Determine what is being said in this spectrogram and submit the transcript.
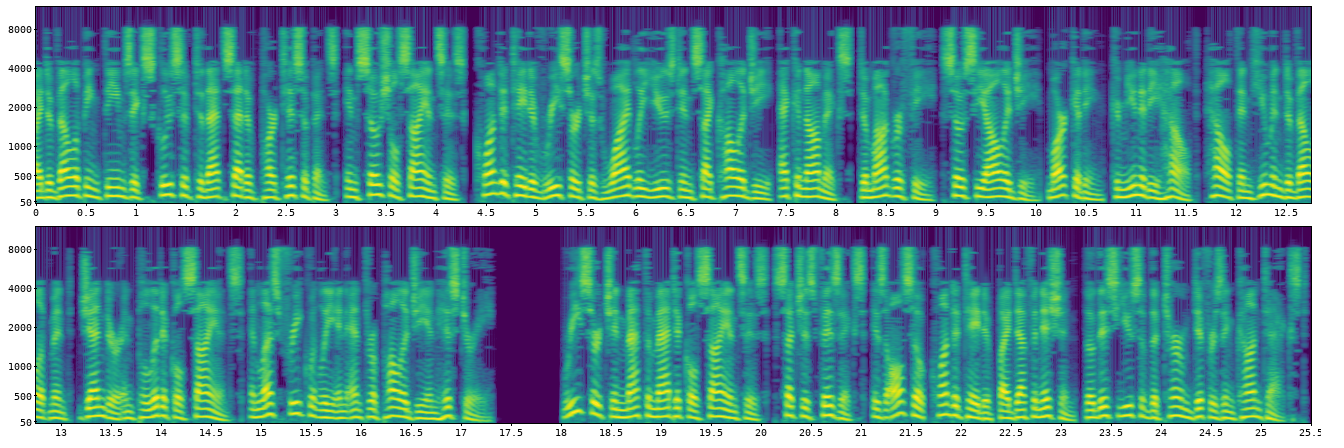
by developing themes exclusive to that set of participants. In social sciences, quantitative research is widely used in psychology, economics, demography, sociology, marketing, community health, health and human development, gender and political science, and less frequently in anthropology and history. Research in mathematical sciences, such as physics, is also quantitative by definition, though this use of the term differs in context.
